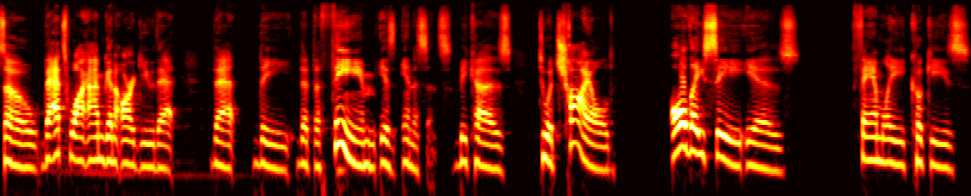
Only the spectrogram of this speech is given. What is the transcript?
So that's why I'm going to argue that that the that the theme is innocence because to a child all they see is family cookies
